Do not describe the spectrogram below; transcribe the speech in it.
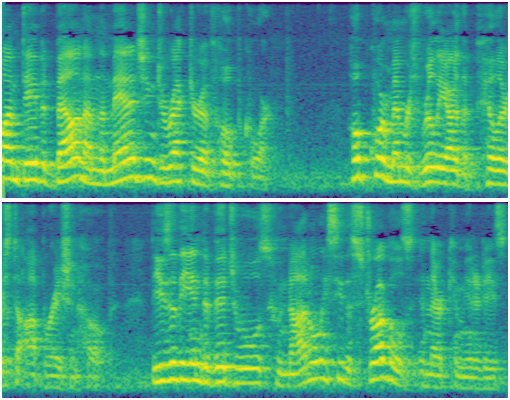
I'm David Bell, and I'm the Managing Director of Hope Corps. Hope Corps members really are the pillars to Operation Hope. These are the individuals who not only see the struggles in their communities,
